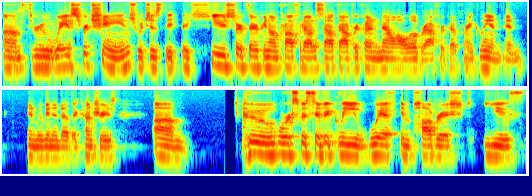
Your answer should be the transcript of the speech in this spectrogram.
um, through Waves for Change, which is the, the, huge surf therapy nonprofit out of South Africa and now all over Africa, frankly, and, and, and moving into other countries, um, who work specifically with impoverished youth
